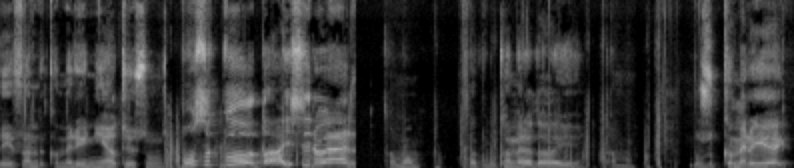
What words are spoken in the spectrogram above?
Beyefendi kamerayı niye atıyorsunuz? Bozuk bu. Daha iyisini ver. Tamam. Bak bu kamera daha iyi. Tamam. Bozuk kamerayı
